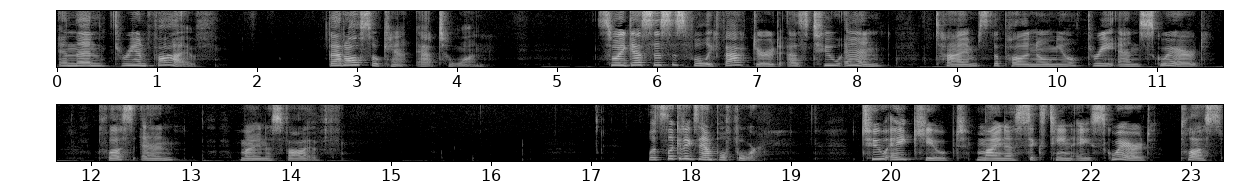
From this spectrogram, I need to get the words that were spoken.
And then 3 and 5. That also can't add to 1. So I guess this is fully factored as 2n times the polynomial 3n squared plus n minus 5. Let's look at example 4. 2a cubed minus 16a squared plus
